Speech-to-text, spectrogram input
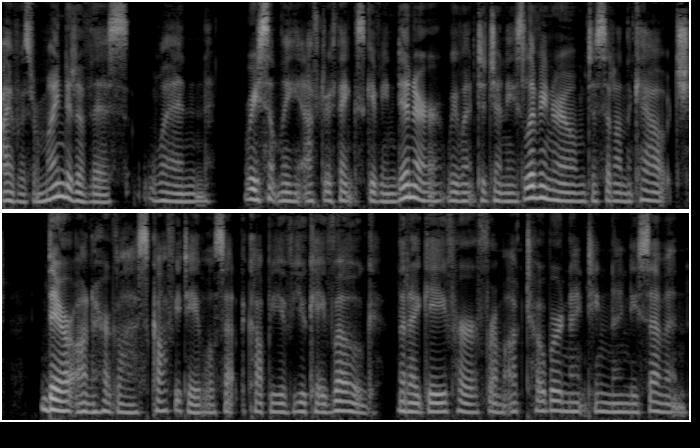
I was reminded of this when recently, after Thanksgiving dinner, we went to Jenny's living room to sit on the couch there on her glass coffee table sat the copy of UK Vogue that I gave her from October 1997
